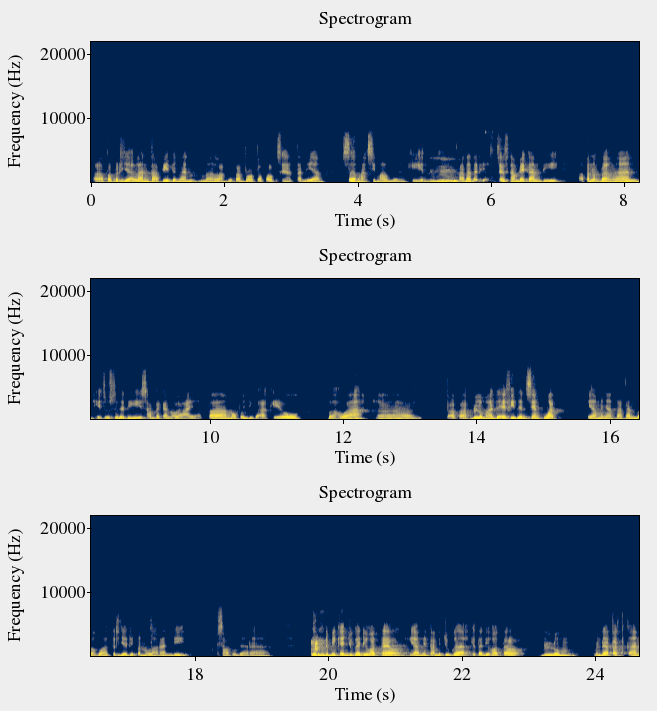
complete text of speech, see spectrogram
apa berjalan tapi dengan melakukan protokol kesehatan yang semaksimal mungkin. Mm-hmm. Karena tadi saya sampaikan di penerbangan itu sudah disampaikan oleh Ayata maupun juga Akeo bahwa uh, apa belum ada evidence yang kuat yang menyatakan bahwa terjadi penularan di pesawat udara. Demikian juga di hotel. Ya amit-amit juga kita di hotel belum mendapatkan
